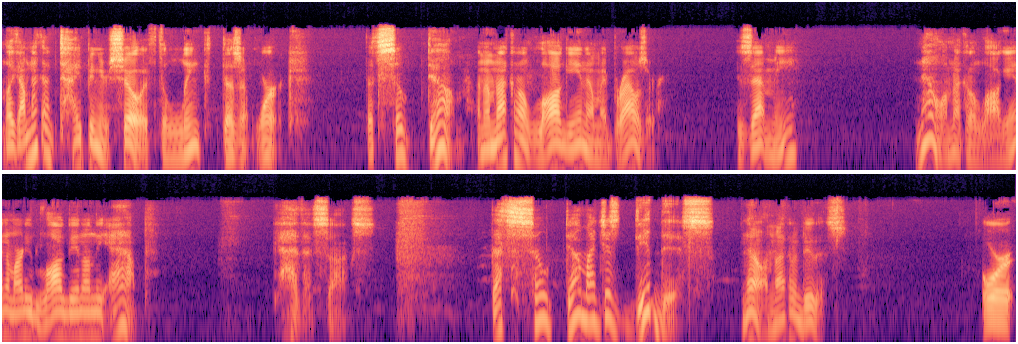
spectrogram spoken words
Like, I'm not gonna type in your show if the link doesn't work. That's so dumb. And I'm not gonna log in on my browser. Is that me? No, I'm not gonna log in. I'm already logged in on the app. God, that sucks. That's so dumb. I just did this. No, I'm not going to do this. Or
